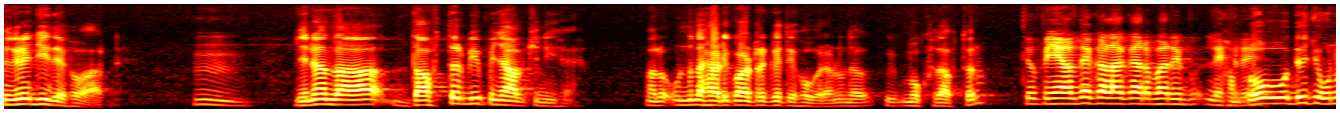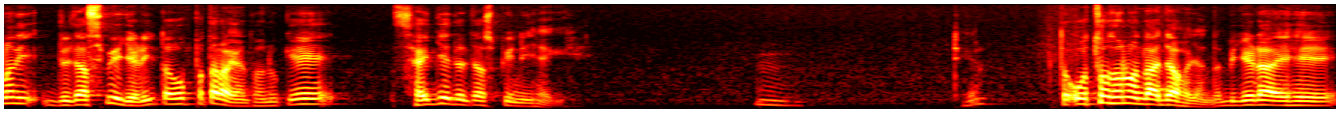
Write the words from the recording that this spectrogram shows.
ਅੰਗਰੇਜ਼ੀ ਦੇ ਅਖਬਾਰ ਨੇ। ਹੂੰ। ਜਿਨ੍ਹਾਂ ਦਾ ਦਫ਼ਤਰ ਵੀ ਪੰਜਾਬ 'ਚ ਨਹੀਂ ਹੈ। ਮਤਲਬ ਉਹਨਾਂ ਦਾ ਹੈੱਡਕੁਆਟਰ ਕਿਤੇ ਹੋਰ ਹੈ ਉਹਨਾਂ ਦਾ ਮੁੱਖ ਦਫ਼ਤਰ। ਤੇ ਉਹ ਪੰਜਾਬ ਦੇ ਕਲਾਕਾਰ ਬਾਰੇ ਲਿਖ ਰਹੇ ਉਹ ਉਹਦੇ 'ਚ ਉਹਨਾਂ ਦੀ ਦਿਲਚਸਪੀ ਹੈ ਜਿਹੜੀ ਤਾਂ ਉਹ ਪਤਾ ਲੱਗ ਜਾਂਦਾ ਤੁਹਾਨੂੰ ਕਿ ਸਹਿਜੇ ਦਿਲਚਸਪੀ ਨਹੀਂ ਹੈਗੀ। ਹੂੰ। ਠੀਕ ਹੈ? ਤਾਂ ਉੱਥੋਂ ਤੁਹਾਨੂੰ ਅੰਦਾਜ਼ਾ ਹੋ ਜਾਂਦਾ ਵੀ ਜਿਹੜਾ ਇਹ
